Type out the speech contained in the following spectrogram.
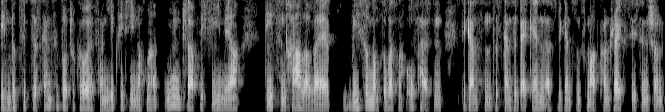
im Prinzip das ganze Protokoll von Liquidity nochmal unglaublich viel mehr dezentraler, weil wie soll man sowas noch aufhalten? Die ganzen, das ganze Backend, also die ganzen Smart Contracts, die sind schon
